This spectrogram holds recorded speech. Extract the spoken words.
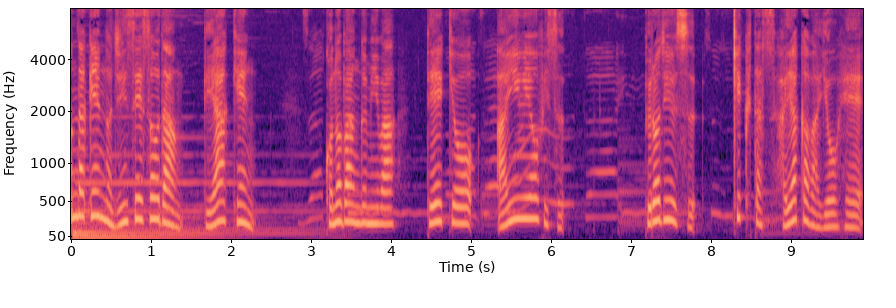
本田健の人生相談 Dear Ken この番組は提供アイウェイオフィスプロデュースキクタス早川洋平。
